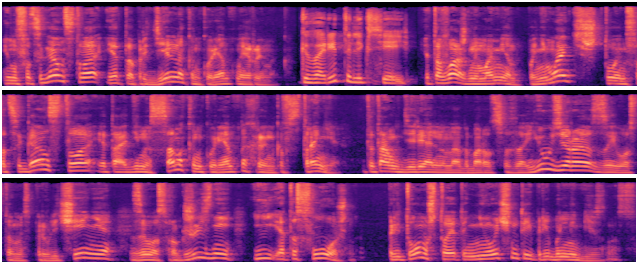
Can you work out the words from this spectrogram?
Инфо-цыганство – это предельно конкурентный рынок. Говорит Алексей. Это важный момент понимать, что инфо-цыганство – это один из самых конкурентных рынков в стране. Это там, где реально надо бороться за юзера, за его стоимость привлечения, за его срок жизни. И это сложно. При том, что это не очень-то и прибыльный бизнес.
